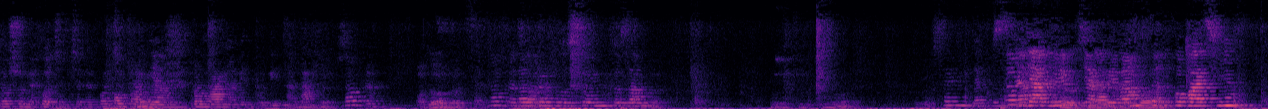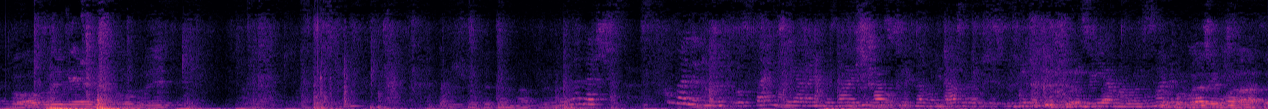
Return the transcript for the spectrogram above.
те, що ми хочемо чи не хочемо, там програма відповідна. Так. Добре? Добре. це. Добре, добре, голосуємо. Хто за? Все, дякую. Дякую, дякую вам. До побачення. Добрий день, добрий. Що ти там напряму? Мене дуже простенько, я навіть не знаю, чи вас всіх навантажувати проблемами. У мене положення. багато.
